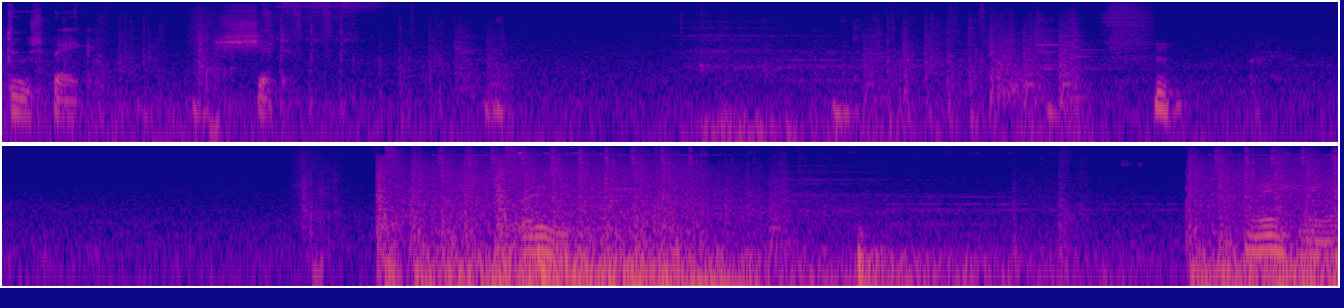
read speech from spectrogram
Douchebag. Shit. Where is he? Eh, eh.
